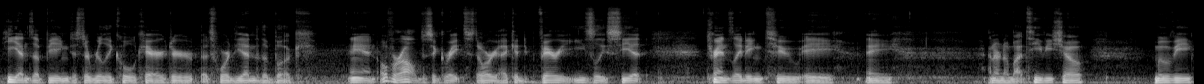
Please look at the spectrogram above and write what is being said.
he ends up being just a really cool character toward the end of the book, and overall, just a great story. I could very easily see it translating to a a I don't know about TV show, movie,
